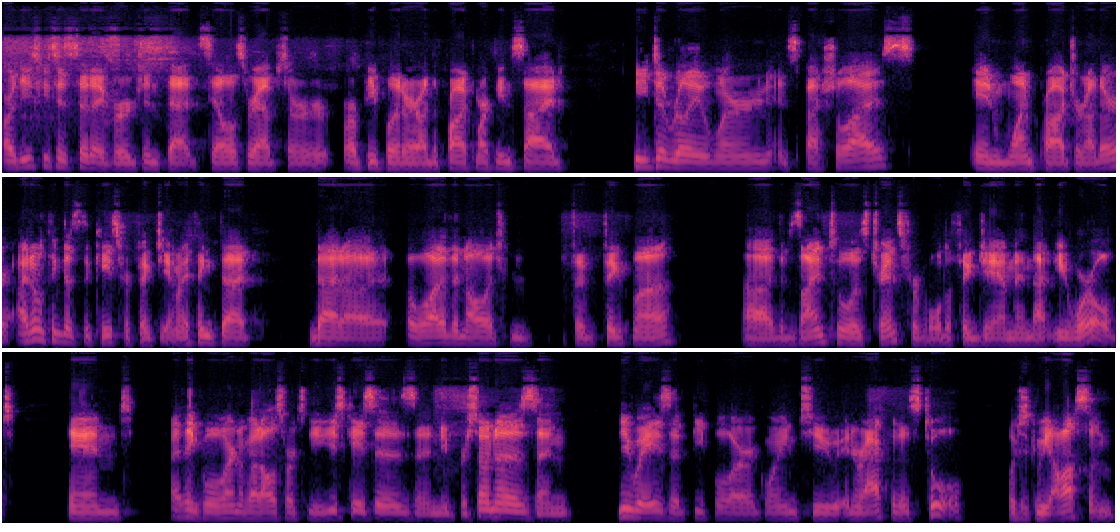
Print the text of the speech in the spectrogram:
are these cases so divergent that sales reps or or people that are on the product marketing side need to really learn and specialize in one product or another? I don't think that's the case for FigJam. I think that that uh, a lot of the knowledge from Figma, uh, the design tool, is transferable to FigJam in that new world. And I think we'll learn about all sorts of new use cases and new personas and new ways that people are going to interact with this tool, which is going to be awesome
